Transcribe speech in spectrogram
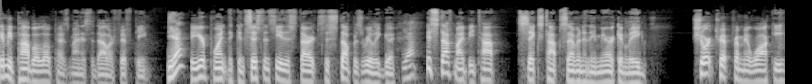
Give me Pablo Lopez minus a dollar fifteen. Yeah. To your point, the consistency of the starts, his stuff is really good. Yeah. His stuff might be top six, top seven in the American League. Short trip from Milwaukee.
